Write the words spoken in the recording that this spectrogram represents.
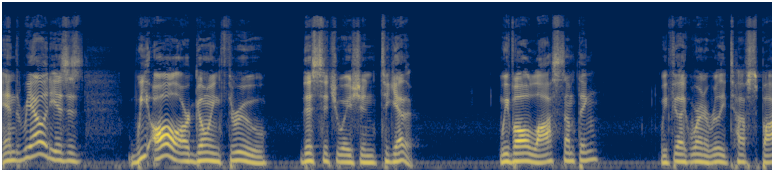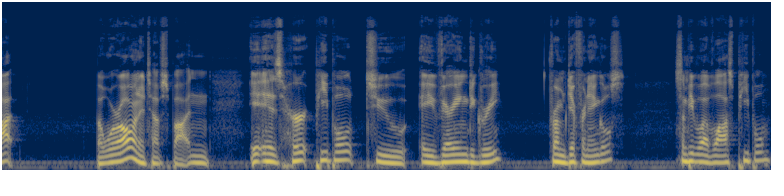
And the reality is is we all are going through this situation together. We've all lost something. We feel like we're in a really tough spot, but we're all in a tough spot and it has hurt people to a varying degree from different angles. Some people have lost people,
